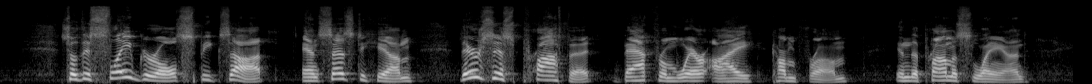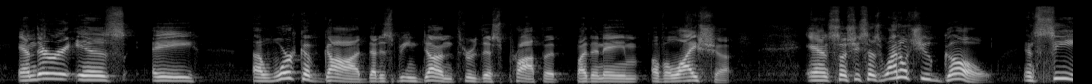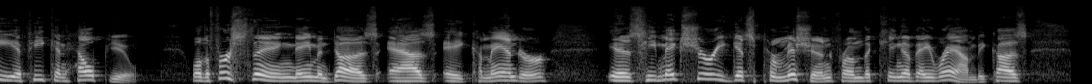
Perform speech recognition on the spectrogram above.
So this slave girl speaks up and says to him, There's this prophet back from where I come from in the promised land, and there is a, a work of God that is being done through this prophet by the name of Elisha. And so she says, Why don't you go and see if he can help you? Well, the first thing Naaman does as a commander is he makes sure he gets permission from the king of Aram because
